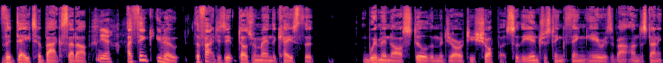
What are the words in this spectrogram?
the data backs that up. Yeah. I think you know the fact is it does remain the case that women are still the majority shopper. So the interesting thing here is about understanding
